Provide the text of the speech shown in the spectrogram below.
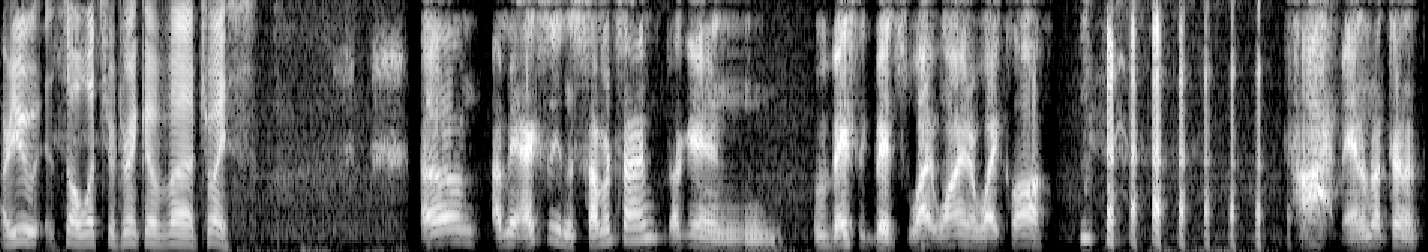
Are you so what's your drink of uh, choice? Um, I mean actually in the summertime, fucking I'm a basic bitch. White wine or white claw. it's hot, man. I'm not trying to.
